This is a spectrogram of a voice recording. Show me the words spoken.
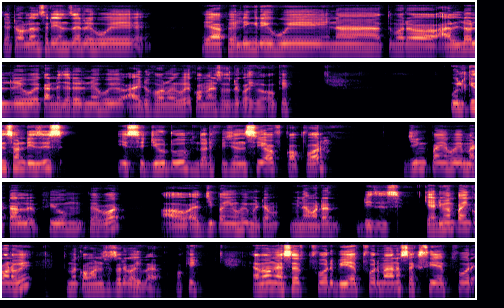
से टॉलरेंस रेंजर हुए या फेलिंग रे हुए ना तुम आलडल रे हुए कार्नेजर ने हुए आइडोफॉर्म हुए कमेंट कह okay Wilkinson disease is due to the deficiency of copper zinc ପାଇଁ ହୁଏ ମେଟାଲ ଫ୍ୟୁମ୍ ଫେଭର ଆଉ ଏଚ୍ ଜି ପାଇଁ ହୁଏ ମିନାମାଟା ଡିଜିଜ୍ କ୍ୟାଡମିୟମ୍ ପାଇଁ କ'ଣ ହୁଏ ତୁମେ କମନ୍ ସେନ୍ସରେ କହିବା ଓକେ ଏବଂ S F four B F four minus X C F four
